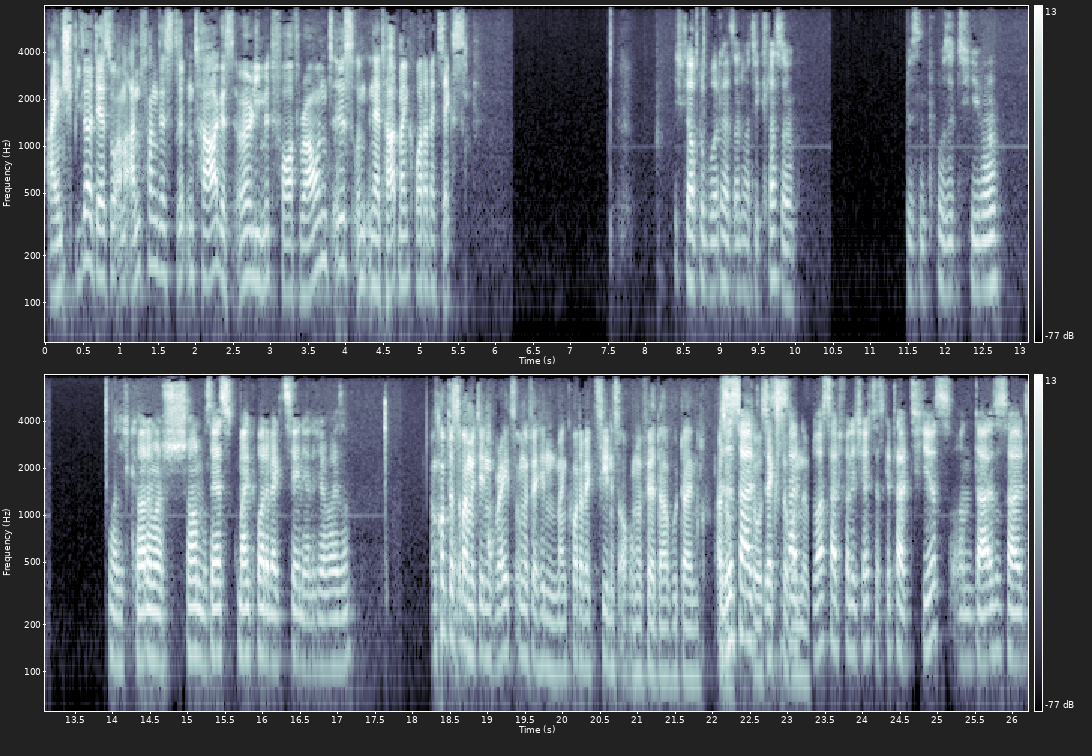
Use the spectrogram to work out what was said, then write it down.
ein Spieler, der so am Anfang des dritten Tages, early mid fourth round ist und in der Tat mein Quarterback 6. Ich glaube, du beurteilst einfach die Klasse. Bisschen positiver. Weil ich gerade mal schauen muss. Er ist mein Quarterback 10, ehrlicherweise. Dann kommt das aber mit den Grades ungefähr hin. Mein Quarterback 10 ist auch ungefähr da, wo dein, also es ist halt, so sechste ist halt, Runde. Du hast halt völlig recht. Es gibt halt Tiers und da ist es halt,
